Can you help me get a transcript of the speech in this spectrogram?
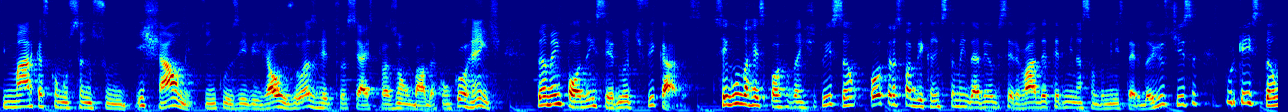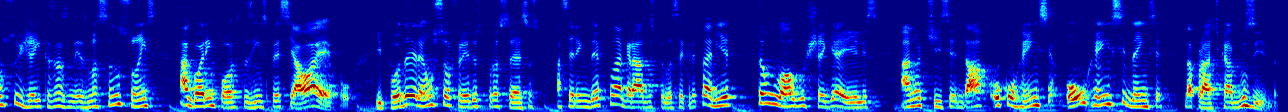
que marcas como Samsung e Xiaomi, que inclusive já usou as redes sociais para zombar da concorrente, também podem ser notificadas. Segundo a resposta da instituição, outras fabricantes também devem observar a determinação do Ministério da Justiça porque estão sujeitas às mesmas sanções agora impostas em especial à Apple e poderão sofrer os processos a serem deflagrados pela secretaria tão logo chegue a eles a notícia da ocorrência ou reincidência da prática abusiva.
